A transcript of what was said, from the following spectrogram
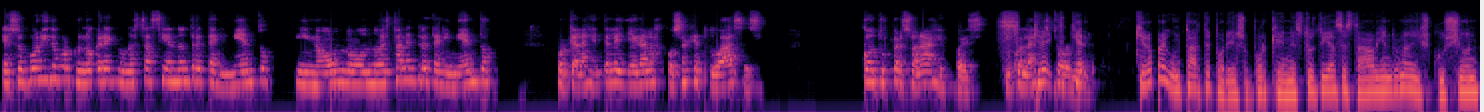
Eso es bonito porque uno cree que uno está haciendo entretenimiento y no, no, no es tan entretenimiento, porque a la gente le llegan las cosas que tú haces con tus personajes, pues, y con las historias. Quiero preguntarte por eso, porque en estos días estaba viendo una discusión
